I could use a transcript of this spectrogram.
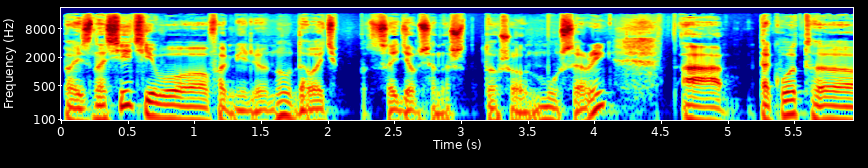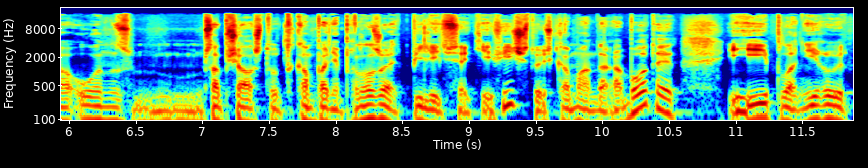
произносить его фамилию, ну, давайте сойдемся на то, что он Мусери. А, так вот, э, он сообщал, что компания продолжает пилить всякие фичи, то есть команда работает и планирует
